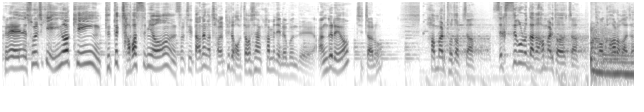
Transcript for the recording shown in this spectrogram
그래 근데 솔직히 잉어킹 드특 잡았으면 솔직히 다른 거 잡을 필요가 없다고 생각합니다 여러분들 안 그래요? 진짜로? 한 마리 더 잡자 쓱쓱으로다가 한 마리 더 잡자 덤프하러 가자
